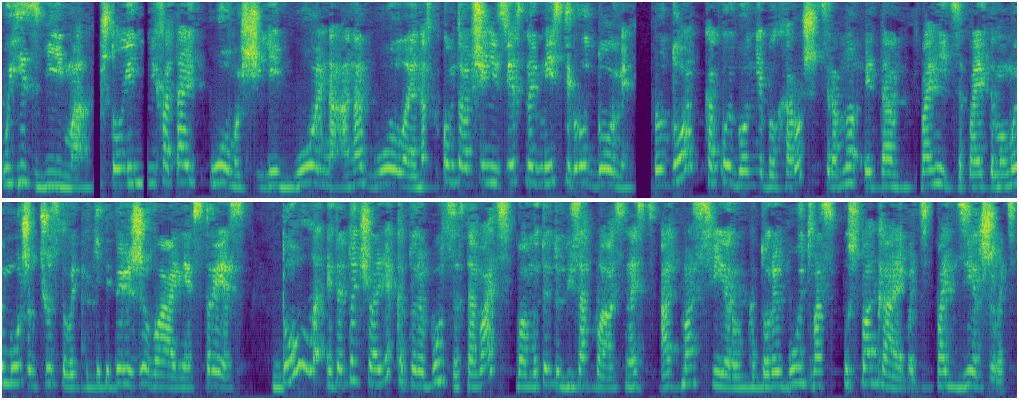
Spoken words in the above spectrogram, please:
уязвимо, что ей не хватает помощи, ей больно, она голая, она в каком-то вообще неизвестном месте в роддоме. Роддом, какой бы он ни был хороший, все равно это больница, поэтому мы можем чувствовать какие-то переживания, стресс. Доула — это тот человек, который будет создавать вам вот эту безопасность, атмосферу, который будет вас успокаивать, поддерживать.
